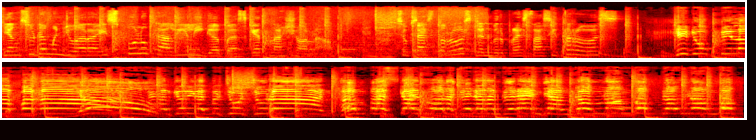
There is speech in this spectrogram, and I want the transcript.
yang sudah menjuarai 10 kali Liga Basket Nasional. Sukses terus dan berprestasi terus. Hidup di lapangan dengan keringat bercucuran. Hempaskan bola ke dalam keranjang. Dong nombok, dong nombok,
